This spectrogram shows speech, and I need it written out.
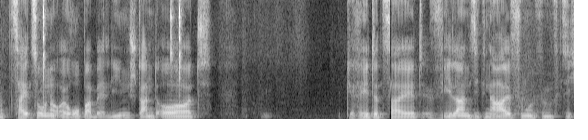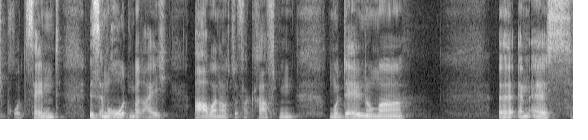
mm, Zeitzone Europa Berlin, Standort, Gerätezeit, WLAN-Signal 55%, ist im roten Bereich, aber noch zu verkraften. Modellnummer äh, MS,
